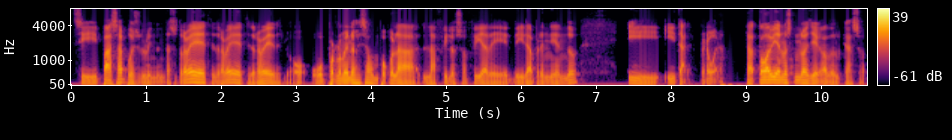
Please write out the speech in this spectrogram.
si pasa, pues lo intentas otra vez, otra vez, otra vez. O, por lo menos esa es un poco la, la filosofía de, ir aprendiendo y, y tal. Pero bueno, todavía no, no, ha llegado el caso.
